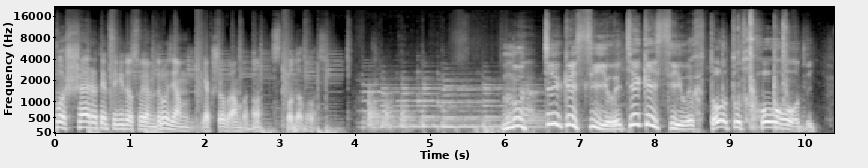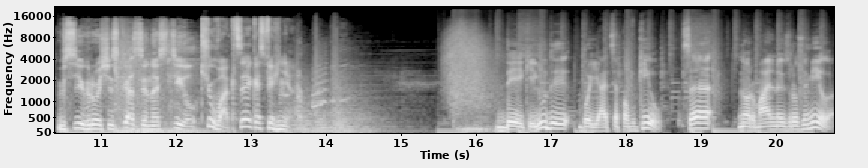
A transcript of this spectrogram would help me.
поширити це відео своїм друзям, якщо вам воно сподобалось. Ну, тільки сіли, тільки сіли. Хто тут ходить? Всі гроші з каси на стіл. Чувак, це якась фігня. Деякі люди бояться павуків. Це нормально і зрозуміло.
